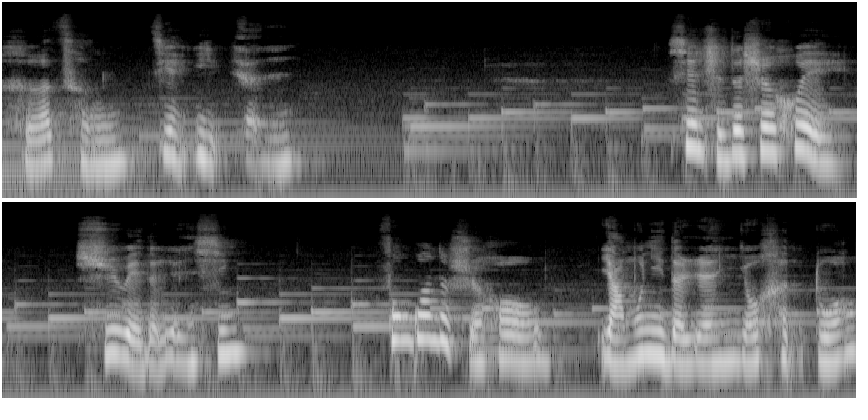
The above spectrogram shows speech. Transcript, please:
何曾见一人。”现实的社会，虚伪的人心。风光的时候，仰慕你的人有很多；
